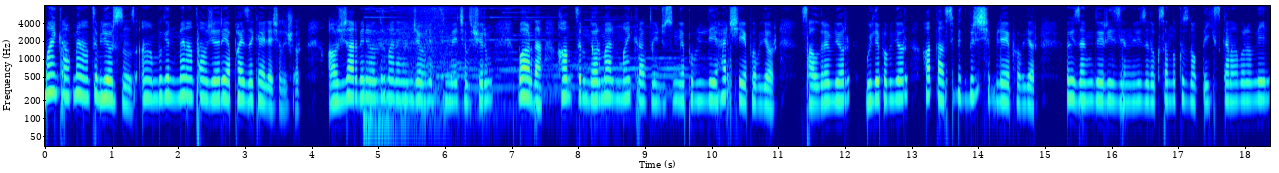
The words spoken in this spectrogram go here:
Minecraft Manhunt'ı biliyorsunuz bugün Manhunt avcıları yapay zeka ile çalışıyor. Avcılar beni öldürmeden önce oyunu bitirmeye çalışıyorum. Bu arada Hunter normal Minecraft oyuncusunun yapabildiği her şeyi yapabiliyor. Saldırabiliyor, build yapabiliyor, hatta speed bridge bile yapabiliyor. O yüzden videoyu izleyenlerin %99.x kanala abone değil.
